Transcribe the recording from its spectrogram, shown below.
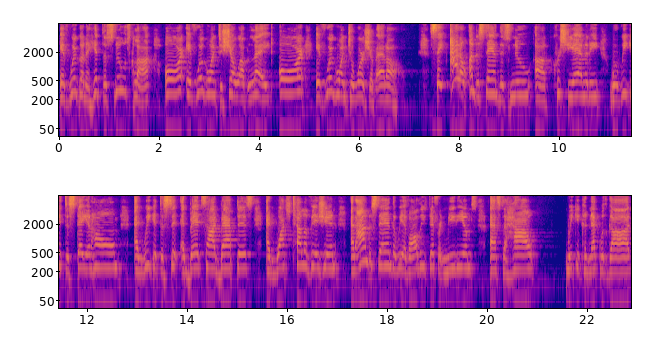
if we're going to hit the snooze clock or if we're going to show up late or if we're going to worship at all. See, I don't understand this new uh, Christianity where we get to stay at home and we get to sit at bedside Baptist and watch television. And I understand that we have all these different mediums as to how we can connect with God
